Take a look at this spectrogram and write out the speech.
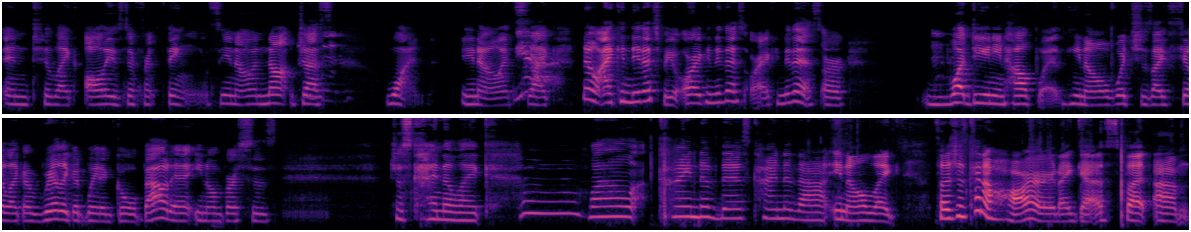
into like all these different things, you know, and not just Mhm. one. You know, it's Yeah. like, no, I can do this for you, or I can do this, or I can do this, or Mhm. what do you need help with? You know, which is I feel like a really good way to go about it, you know, versus just kind of like, hmm, well, kind of this, kind of that, you know, like so it's just kind of hard, I guess, but um.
